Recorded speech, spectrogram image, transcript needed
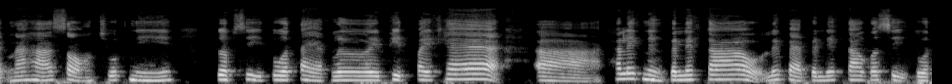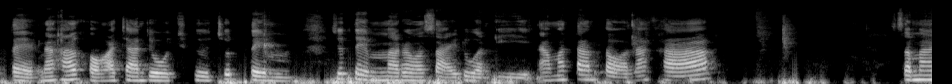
กนะคะสองชุดนี้ เกือบสี่ตัวแตกเลย ผิดไปแค่ถ้าเลขหนึ่งเป็นเลขเก้าเลขแปดเป็นเลขเก้าก็สี่ตัวแตกนะคะ ของอาจารย์โยคือชุดเต็ม ชุดเต็มมารอสายด่วนอีก เอามาตามต่อนะคะ สมา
